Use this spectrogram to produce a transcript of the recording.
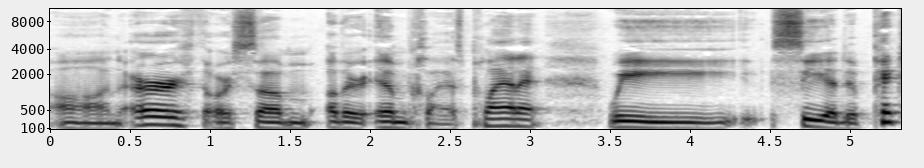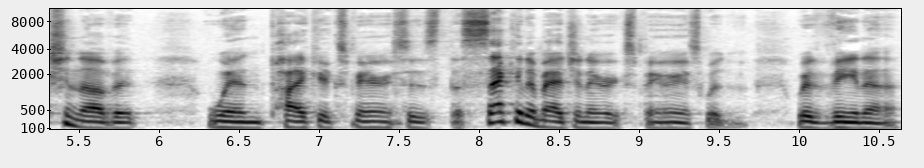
on Earth or some other M class planet? We see a depiction of it when Pike experiences the second imaginary experience with with Vina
